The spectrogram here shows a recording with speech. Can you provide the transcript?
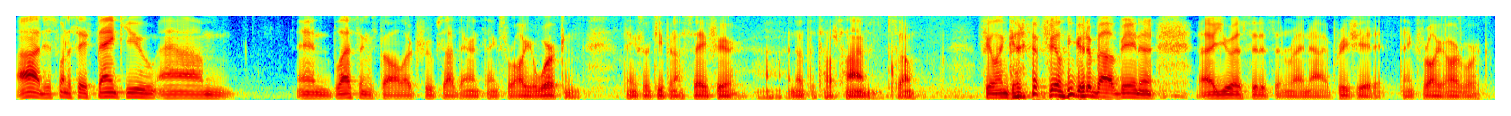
Ah, I just want to say thank you um, and blessings to all our troops out there, and thanks for all your work and thanks for keeping us safe here. Uh, I know it's a tough time, so feeling good, feeling good about being a, a U.S. citizen right now. I appreciate it. Thanks for all your hard work.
